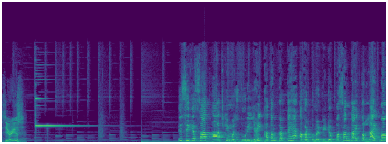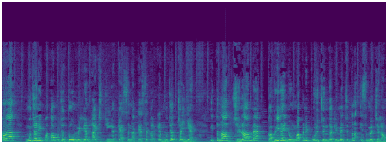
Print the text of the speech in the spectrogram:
Serious? इसी के साथ आज की मजदूरी यहीं खत्म करते हैं अगर तुम्हें वीडियो पसंद आई तो लाइक मारो यार मुझे नहीं पता मुझे दो मिलियन लाइक्स चाहिए, कैसे ना कैसे करके मुझे चाहिए। इतना झिला मैं कभी नहीं होऊँगा अपनी पूरी ज़िंदगी में जितना इसमें झिलाऊं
